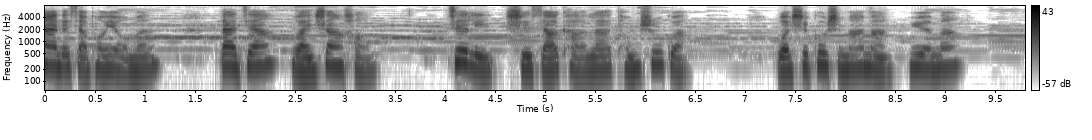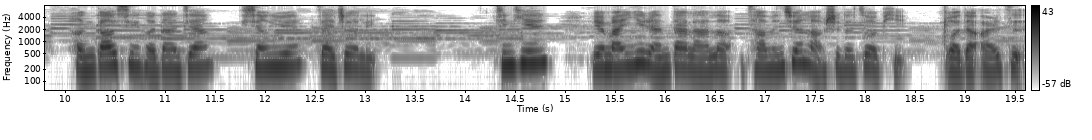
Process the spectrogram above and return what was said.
爱的小朋友们，大家晚上好！这里是小考拉童书馆，我是故事妈妈月妈，很高兴和大家相约在这里。今天月妈依然带来了曹文轩老师的作品《我的儿子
